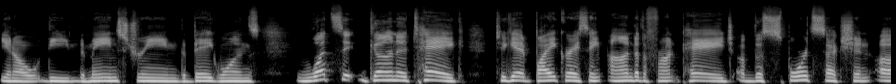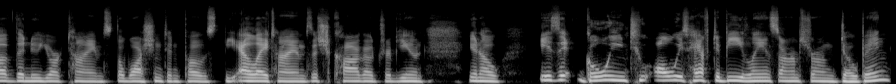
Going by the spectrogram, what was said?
You know the the mainstream the big ones. What's it gonna take to get bike racing onto the front page of the sports section of the new york times the washington post the la times the chicago tribune? You know is it going to always have to be lance armstrong doping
